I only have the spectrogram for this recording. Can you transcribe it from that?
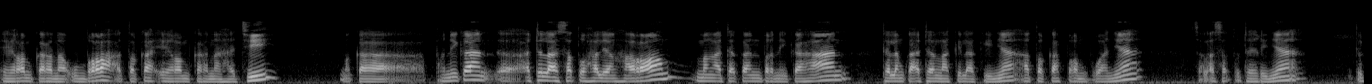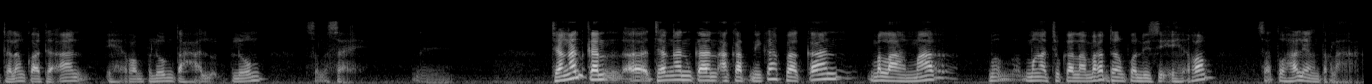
ihram karena umrah ataukah ihram karena haji, maka pernikahan e, adalah satu hal yang haram mengadakan pernikahan dalam keadaan laki-lakinya ataukah perempuannya. Salah satu darinya itu dalam keadaan ihram belum tahallul belum selesai. Jangankan e, jangankan akad nikah bahkan melamar mengajukan lamaran dalam kondisi ihram satu hal yang terlarang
